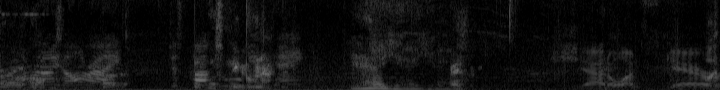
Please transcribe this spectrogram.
All right. All right, all right. uh, Just we're pause the supposed to be movie, going okay? Yeah, yeah, yeah. Guys, Shadow, I'm scared. What?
